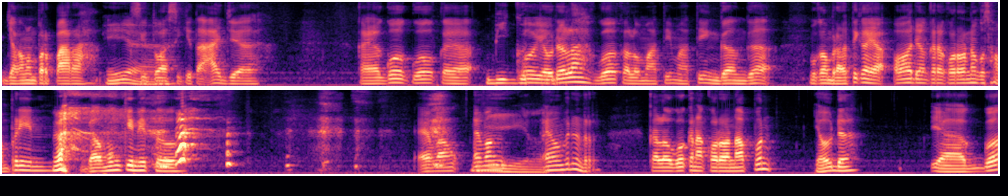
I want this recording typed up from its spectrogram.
jangan memperparah Iya. situasi kita aja. Kayak gue gue kayak Be oh ya udahlah gue kalau mati mati. Enggak enggak. Bukan berarti kayak oh ada yang kena corona gue samperin. Nggak mungkin itu. Emang emang Gila. emang bener. Kalau gue kena corona pun ya udah. Ya gue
